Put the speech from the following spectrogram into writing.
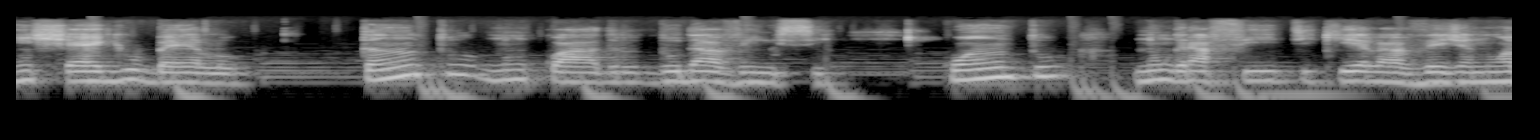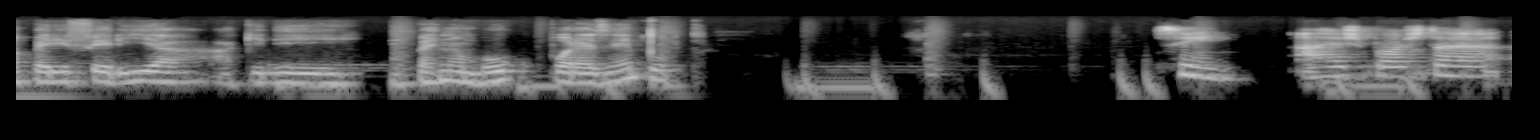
enxergue o belo tanto num quadro do Da Vinci quanto num grafite que ela veja numa periferia aqui de, Pernambuco, por exemplo? Sim, a resposta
